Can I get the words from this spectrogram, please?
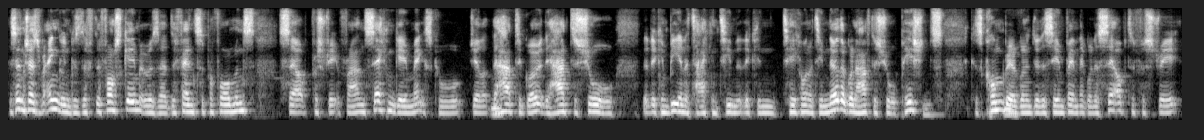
it's interesting for England because the, the first game it was a defensive performance set up for straight France. Second game Mexico, they mm. had to go out. They had to show that they can be an attacking team, that they can take on a team. Now they're going to have to show patience because Colombia mm. are going to do the same thing. They're going to set up to frustrate,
